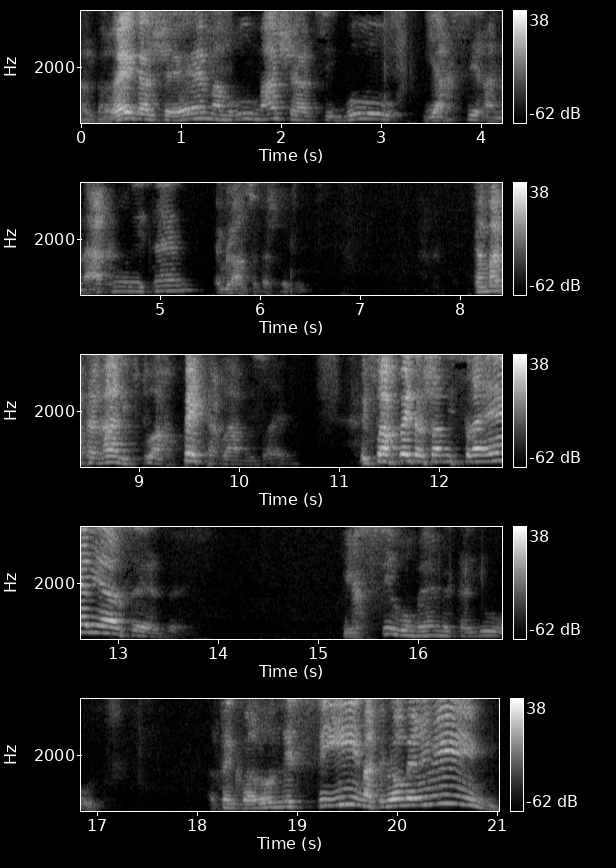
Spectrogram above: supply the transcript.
אבל ברגע שהם אמרו מה שהציבור יחסיר אנחנו ניתן, הם לא עשו את השליחות. את המטרה לפתוח פתח לעם ישראל. לפתוח פתח שעם ישראל יעשה את זה. החסירו מהם את היוד. אתם כבר לא נשיאים, אתם לא מרימים.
